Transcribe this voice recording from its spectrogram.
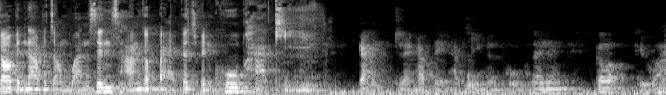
ก็เป็นดาวประจำวัน ซึ่ง 3 กับ 8 ก็จะเป็นคู่ภาคีกันนะครับในภาคีเงินผูเพราะฉะนั้นเนี่ยก็ถือว่า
